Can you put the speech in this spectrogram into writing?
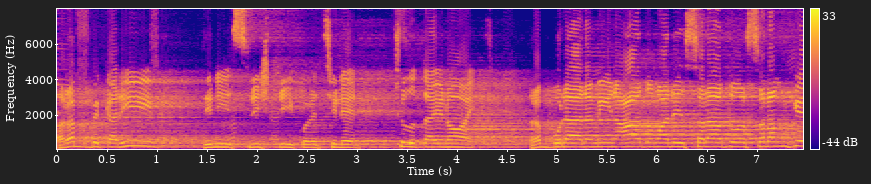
রব্বে করিম তিনি সৃষ্টি করেছিলেন। শুধু তাই নয়, রব্বুল আলমিন আদম আলী সালাতামকে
